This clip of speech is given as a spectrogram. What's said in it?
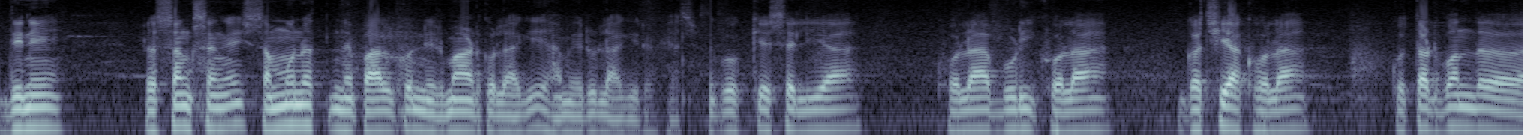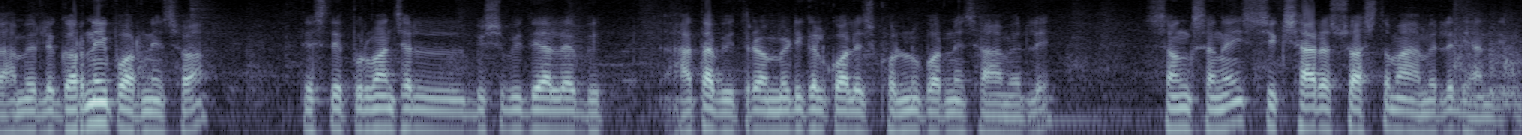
दिने र सँगसँगै समुन्नत नेपालको निर्माणको लागि हामीहरू लागिरहेका छौँ। केसलिया खोला बुढी खोला गछिया खोलाको तटबन्ध हामीहरूले गर्नै पर्ने छ। त्यस्तै पूर्वाञ्चल विश्वविद्यालय भित हाताभित्र मेडिकल कलेज खोल्नुपर्ने छ हामीहरूले। सँगसँगै शिक्षा र स्वास्थ्यमा हामीहरूले ध्यान दिनु।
